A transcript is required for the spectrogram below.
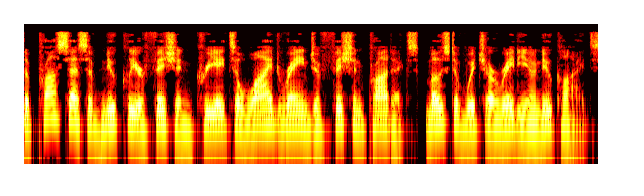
The process of nuclear fission creates a wide range of fission products, most of which are radionuclides.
